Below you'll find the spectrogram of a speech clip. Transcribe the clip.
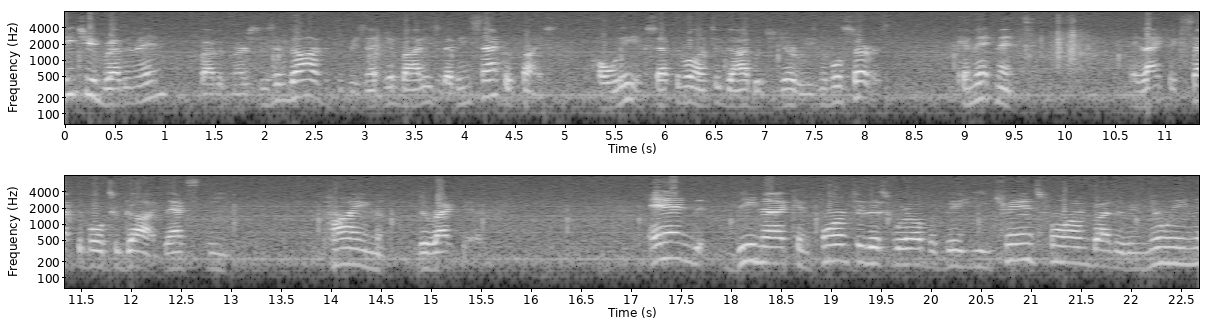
Beseech you, brethren, by the mercies of God, that you present your bodies living sacrifice, holy, acceptable unto God, which is your reasonable service. Commitment, a life acceptable to God. That's the prime directive. And be not conformed to this world, but be ye transformed by the renewing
